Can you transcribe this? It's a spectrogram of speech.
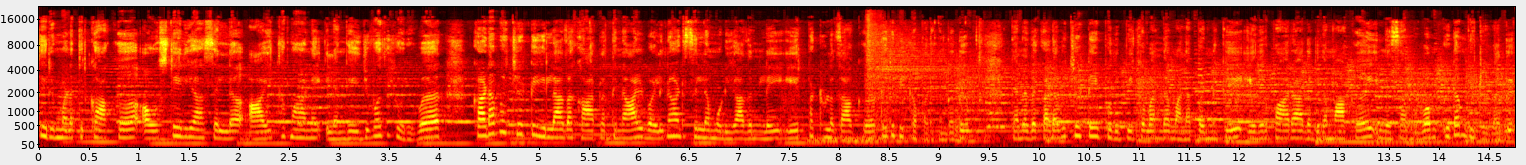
திருமணத்திற்காக ஆஸ்திரேலியா செல்ல ஆயத்தமான இலங்கை யுவதி ஒருவர் கடவுச்சீட்டு இல்லாத காரணத்தினால் வெளிநாடு செல்ல முடியாத நிலை ஏற்பட்டுள்ளதாக தெரிவிக்கப்படுகின்றது. தனது கடவுச்சீட்டை புதுப்பிக்க வந்த மணப்பெண்ணுக்கு எதிர்பாராத விதமாக இந்த சம்பவம் இடம்பெற்றுள்ளது.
